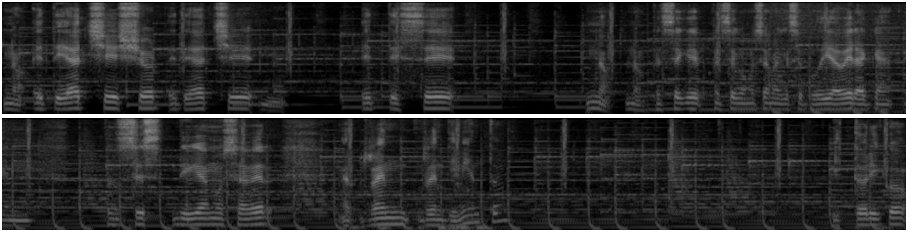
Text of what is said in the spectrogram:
No, ETH Short, ETH. No. ETC. No, no, pensé que pensé cómo se llama que se podía ver acá. entonces, digamos, a ver, rendimiento histórico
